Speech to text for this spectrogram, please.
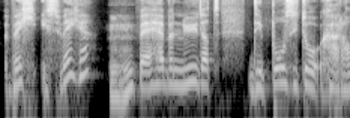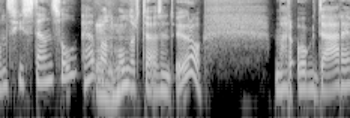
weg is weg. Hè? Mhm. Wij hebben nu dat depositogarantiestelsel van 100.000 euro. Maar ook daar, hè,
